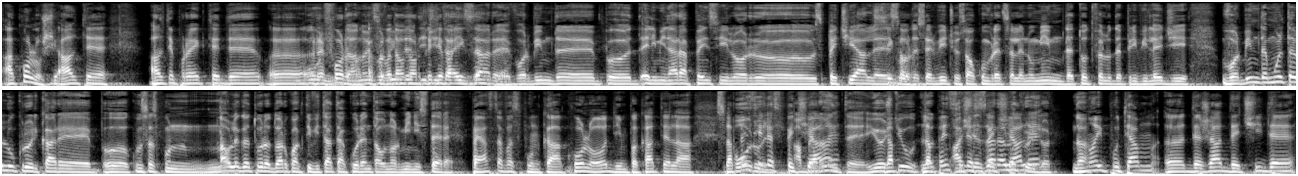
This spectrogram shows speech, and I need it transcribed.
acolo și alte alte proiecte de uh, Bun, reformă. Dar noi vorbim să vă dau de digitalizare, vorbim de uh, eliminarea pensiilor uh, speciale Sigur. sau de serviciu sau cum vreți să le numim, de tot felul de privilegii. Vorbim de multe lucruri care, uh, cum să spun, n-au legătură doar cu activitatea curentă a unor ministere. Pe asta vă spun că acolo, din păcate, la, Sporuri, la pensiile speciale, aberante, eu știu, la, la pensiile speciale, da. noi puteam uh, deja decide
